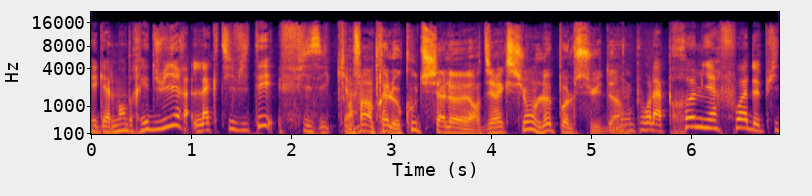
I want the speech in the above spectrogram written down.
également de réduire l'activité physique. Enfin, après le coup de chaleur, direction le pôle sud. Pour la première fois depuis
